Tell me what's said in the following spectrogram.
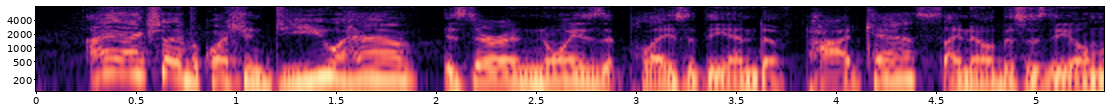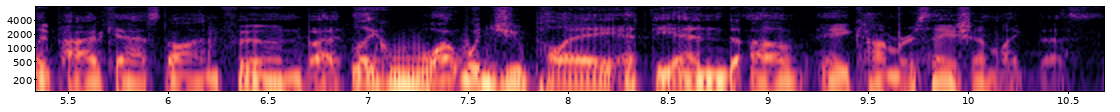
I actually have a question. Do you have? Is there a noise that plays at the end of podcasts? I know this is the only podcast on Foon, but like, what would you play at the end of a conversation like this?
